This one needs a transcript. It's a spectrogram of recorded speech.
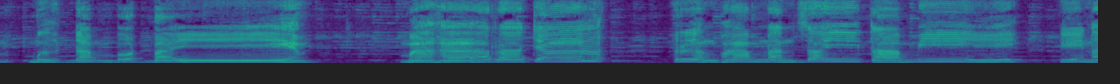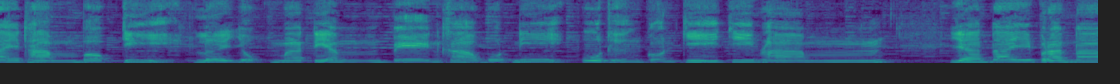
ำมืดดำบอดใบ มหาราชาเรื่องพามนันใจตามมี ในธรรมบอกจี้เลยยกมาเตรียม เป็นข่าวบทนี้อู้ถึงก่อนกี้จี้พรามอย่าได้ประนา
